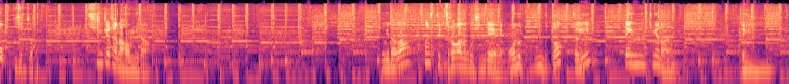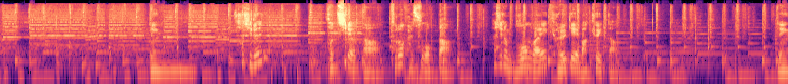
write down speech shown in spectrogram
오! 보셨죠? 튕겨져 나옵니다. 여기다가 선수들이 들어가는 곳인데 어느 부분부터 갑자기 땡 튕겨나와요. 땡. 땡. 사실은 거칠이었다. 들어갈 수가 없다. 사실은 무언가의 결계에 막혀 있다. 땡.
